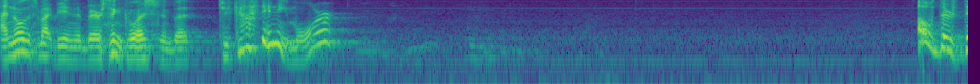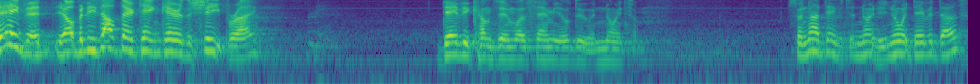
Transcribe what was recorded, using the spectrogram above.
I know this might be an embarrassing question, but do you got any more? Oh, there's David, you know, but he's out there taking care of the sheep, right? David comes in, what Samuel do? Anoints him. So not David's anointed. You know what David does?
